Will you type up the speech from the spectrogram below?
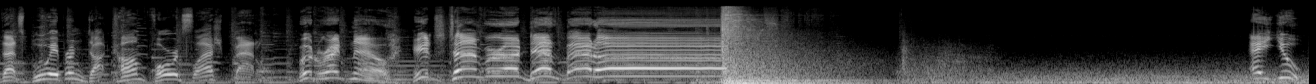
That's blueapron.com forward slash battle. But right now, it's time for a death battle! Hey, you!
